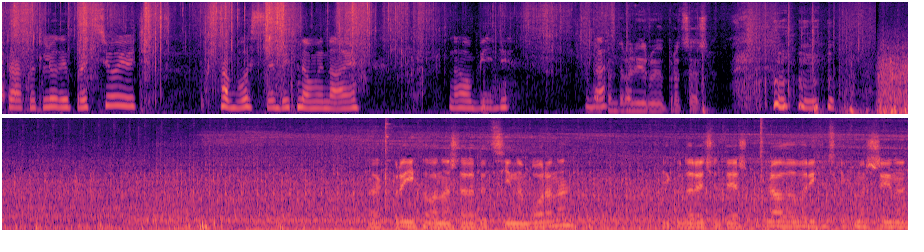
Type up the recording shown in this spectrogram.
Отак от люди працюють, або сидить наминає на обіді. Да? контролюю процес. Так, приїхала наша ротаційна борона, яку, до речі, теж купляли в оріхівських машинах.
